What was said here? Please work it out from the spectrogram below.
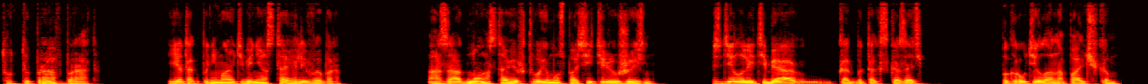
«Тут ты прав, брат. Я так понимаю, тебе не оставили выбор. А заодно, оставив твоему спасителю жизнь, сделали тебя, как бы так сказать, покрутила она пальчиком,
